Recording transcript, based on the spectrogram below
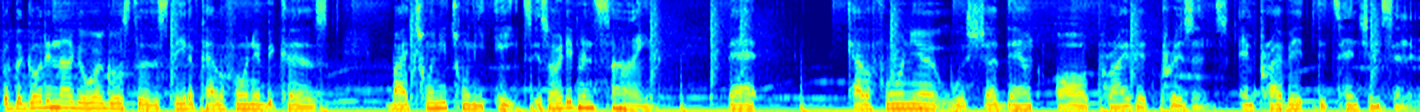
but the Golden Nug Award goes to the state of California because by 2028, it's already been signed that California will shut down all private prisons and private detention centers.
